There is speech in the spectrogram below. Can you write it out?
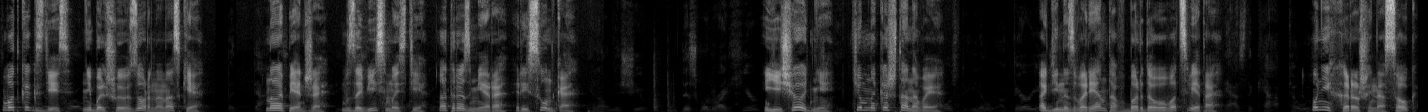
Вот как здесь, небольшой узор на носке. Но опять же, в зависимости от размера рисунка. Еще одни темно-каштановые. Один из вариантов бордового цвета. У них хороший носок,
